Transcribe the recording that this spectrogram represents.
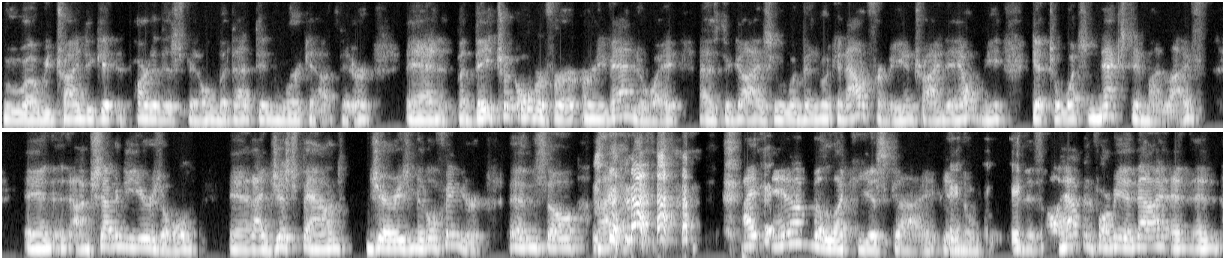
who uh, we tried to get part of this film, but that didn't work out there. And but they took over for Ernie Vandeweghe as the guys who have been looking out for me and trying to help me get to what's next in my life. And I'm 70 years old, and I just found Jerry's middle finger, and so I. I am the luckiest guy in the world. And it's all happened for me. And now, and, and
